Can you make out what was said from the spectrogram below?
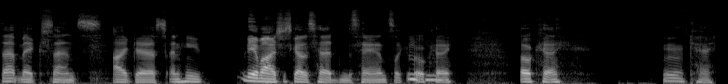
that makes sense, I guess. And he Nehemiah's just got his head in his hands, like, Mhm. okay, okay, okay.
